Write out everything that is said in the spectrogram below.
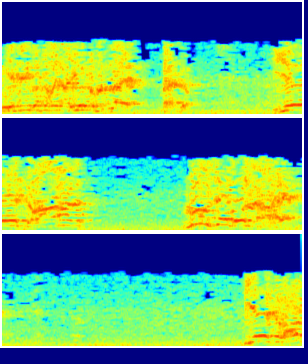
کسی کو سمجھ آئی ہو تو بتلائے بیٹھ جاؤ۔ یہ سوال منہ سے بول رہا ہے۔ یہ سوال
